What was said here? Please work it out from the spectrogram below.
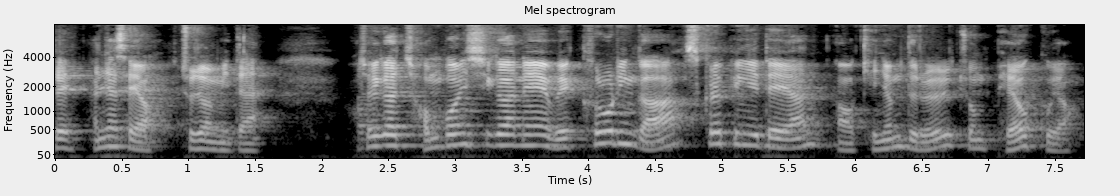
네 안녕하세요. 조정입니다. 저희가 전번 시간에 웹 crawling과 scraping에 대한 어, 개념들을 좀 배웠고요.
